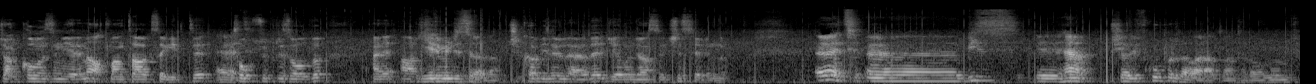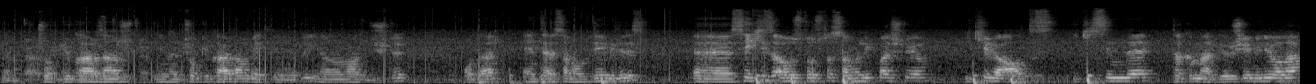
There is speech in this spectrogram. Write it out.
John Collins'in yerine Atlanta Hawks'a gitti. Evet. Çok sürpriz oldu. Hani artık 20. sıradan. çıkabilirler de Jalen Johnson için sevindim. Evet, e, biz e, ha Sharif Cooper da var Atlanta'da onu unutmayalım. Evet, çok yukarıdan inan çok yukarıdan bekleniyordu. İnanılmaz düştü. O da enteresan oldu diyebiliriz. E, 8 Ağustos'ta Summer League başlıyor. 2 ve 6 ikisinde takımlar görüşebiliyorlar.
